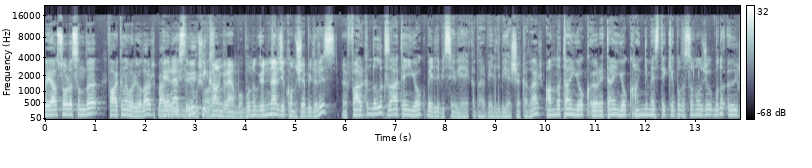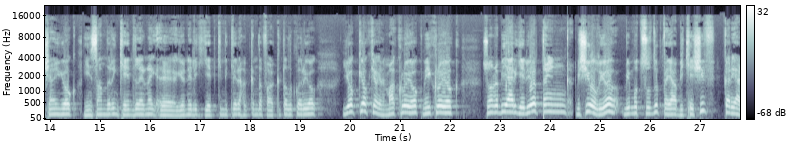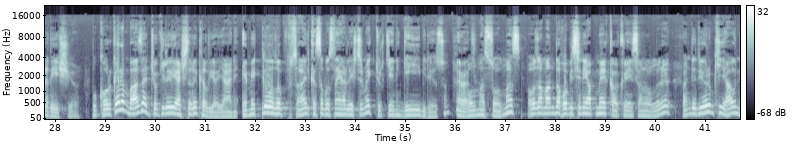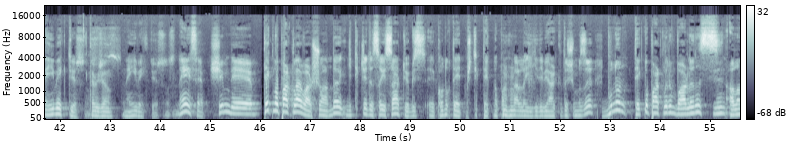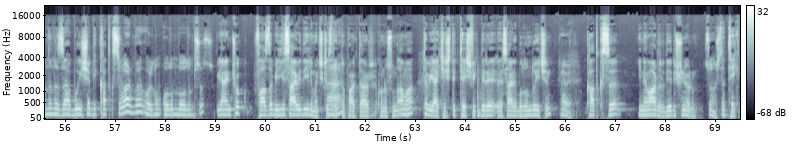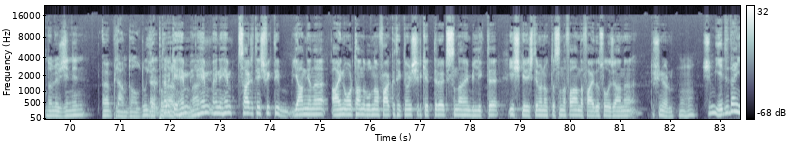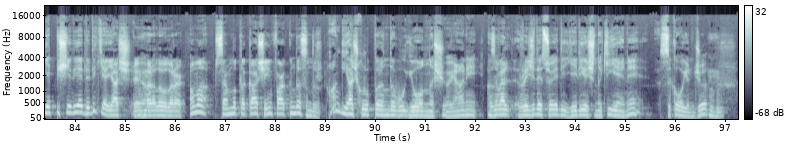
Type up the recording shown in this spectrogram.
veya sonrasında farkına varıyorlar. Ben bunu Eren büyük istemiyormuşum bir aslında. kangren bu. Bunu günlerce konuşabiliriz. E, Farkındalık zaten yok belli bir seviyeye kadar, belli bir yaşa kadar. Anlatan yok, öğreten yok. Hangi meslek yapılırsa ne olacak bunu ölçen yok. İnsanların kendilerine e, yönelik yetkinlikleri hakkında farkındalıkları yok. Yok yok yok. Yani makro yok, mikro yok. Sonra bir yer geliyor, tang, bir şey oluyor, bir mutsuzluk veya bir keşif, kariyer değişiyor. Bu korkarım bazen çok ileri yaşlara kalıyor yani. Emekli olup sahil kasabasına yerleştirmek Türkiye'nin geyiği biliyorsun. Evet. Olmazsa olmaz. O zaman da hobisini yapmaya kalkıyor insanoğulları. Ben de diyorum ki yahu neyi bekliyorsun? Tabii canım. Neyi bekliyorsunuz? Neyse. Şimdi teknoparklar var şu anda. Gittikçe de sayısı artıyor. Biz e, konuk da etmiştik teknoparklarla ilgili bir arkadaşımızı. Bunun teknoparkların varlığının sizin alanınıza bu işe bir katkısı var mı? Olum- olumlu olumsuz. Sonsuz? Yani çok fazla bilgi sahibi değilim açıkçası Ha. teknoparklar konusunda ama tabii yani çeşitli teşvikleri vesaire bulunduğu için Evet. katkısı yine vardır diye düşünüyorum. Sonuçta teknolojinin ön planda olduğu Yani yapılar tabii ki hem bunlar. hem hani hem sadece teşvik değil yan yana aynı ortamda bulunan farklı teknoloji şirketleri açısından hani birlikte iş geliştirme noktasında falan da faydası olacağını düşünüyorum. Hı hı. Şimdi 7'den 77'ye dedik ya yaş e, aralığı olarak ama sen mutlaka şeyin farkındasındır. Hangi yaş gruplarında bu yoğunlaşıyor? Yani az evvel Reji de söyledi 7 yaşındaki yeğeni sıkı oyuncu.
